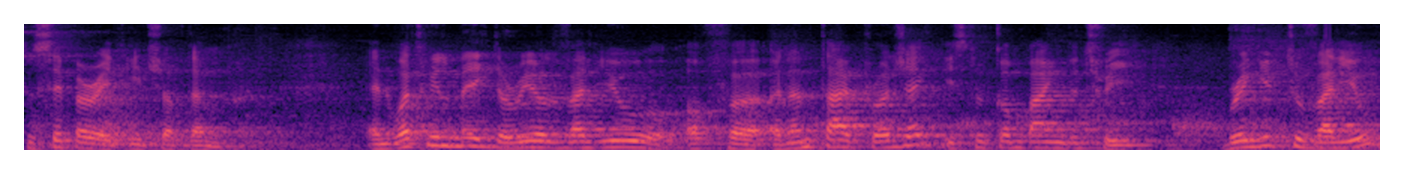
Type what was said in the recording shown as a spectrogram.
to separate each of them. And what will make the real value of uh, an entire project is to combine the three, bring it to value,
